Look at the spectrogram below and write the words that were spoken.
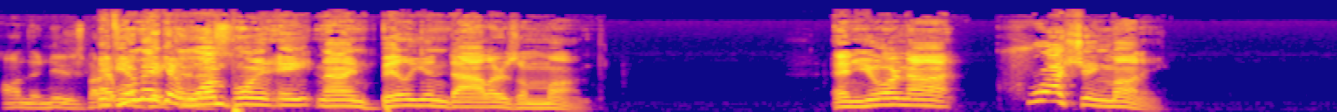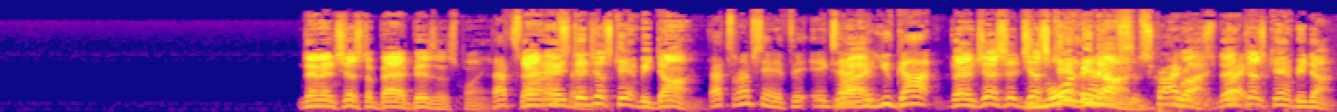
on the news. But I if you're making one point eight nine billion dollars a month, and you're not crushing money, then it's just a bad business plan. That's Then what I'm it, saying. it just can't be done. That's what I'm saying. If it, exactly, Right? you got Then it just it just can't be done. subscribers. Right. That Right. just can't be done.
